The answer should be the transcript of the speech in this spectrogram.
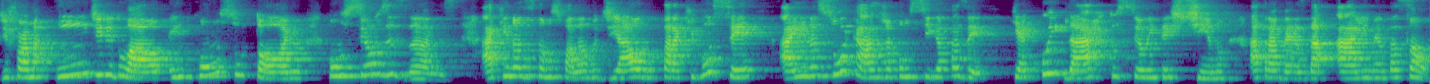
de forma individual, em consultório, com os seus exames. Aqui nós estamos falando de algo para que você, aí na sua casa, já consiga fazer, que é cuidar do seu intestino através da alimentação.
